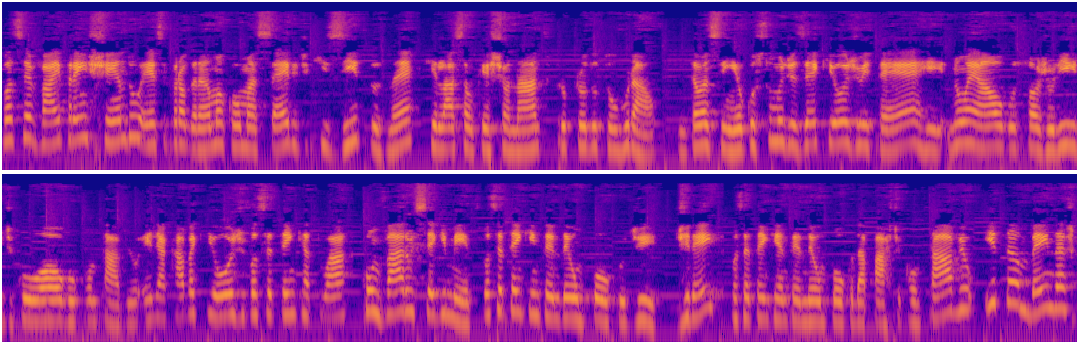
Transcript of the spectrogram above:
você vai preenchendo esse programa com uma série de quesitos, né? Que lá são questionados para o produtor rural. Então, assim, eu costumo dizer que hoje o ITR não é algo só jurídico ou algo contábil. Ele acaba que hoje você tem que atuar com vários segmentos. Você tem que entender um pouco de direito, você tem que entender um pouco da parte contábil e também das,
